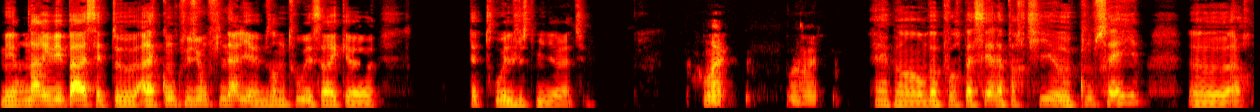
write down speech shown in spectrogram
mais on n'arrivait pas à cette, euh, à la conclusion finale, il y avait besoin de tout, et c'est vrai que euh, peut-être trouver le juste milieu là-dessus. Ouais, ouais, ouais. Eh ben, on va pouvoir passer à la partie conseils. Euh, alors,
